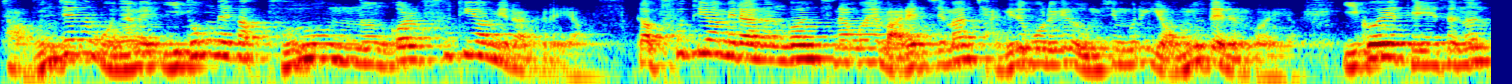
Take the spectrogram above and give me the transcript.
자 문제는 뭐냐면 이 동네가 부는 걸 후두염이라 그래요. 그러니까 후두염이라는 건 지난번에 말했지만 자기도 모르게 음식물이 역류되는 거예요. 이거에 대해서는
